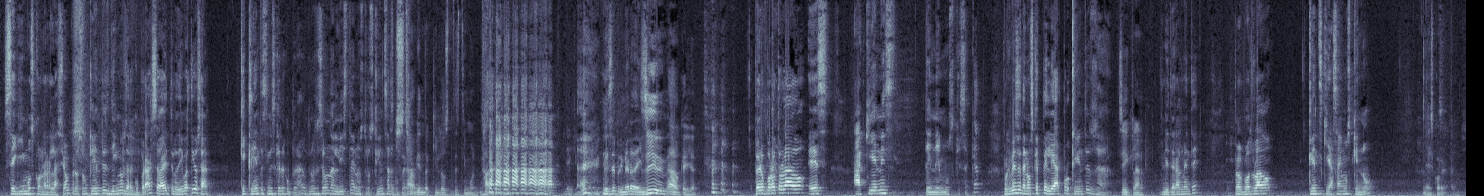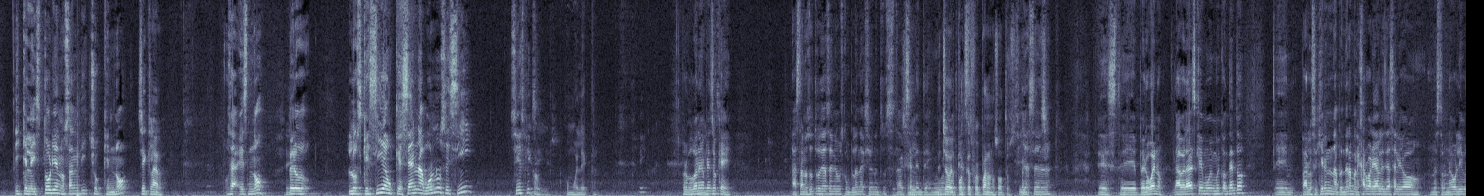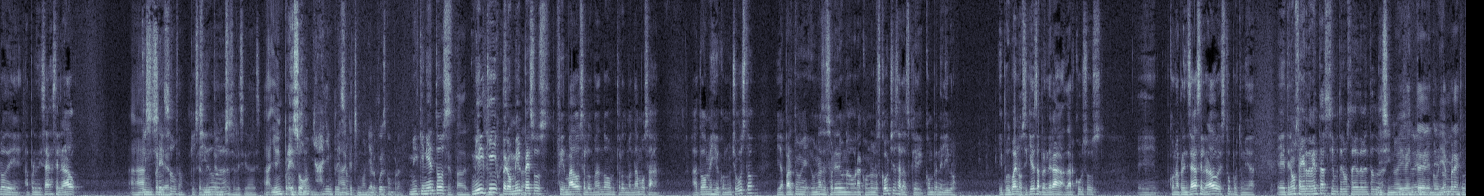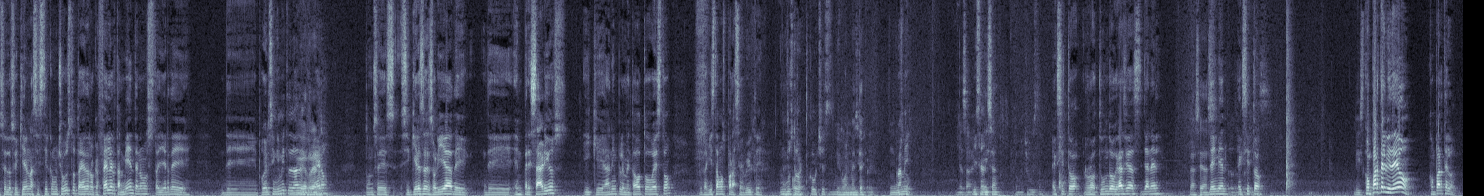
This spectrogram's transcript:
seguimos con la relación, pero son clientes dignos de recuperarse. Y te lo digo a ti, o sea, ¿qué clientes tienes que recuperar? Tenemos que hacer una lista de nuestros clientes a recuperar. viendo aquí los testimonios. Ese primero de ahí. sí, ah, ok, ya. Pero por otro lado, es a quienes tenemos que sacar. Porque pienso que tenemos que pelear por clientes, o sea, Sí, claro. literalmente. Pero por otro lado, clientes que ya sabemos que no. Es correcto. y que la historia nos han dicho que no, Sí, claro. O sea, es no. Sí. Pero los que sí, aunque sean abonos, es sí. ¿Sí explico? Como Electra. Pero pues bueno, yo pienso que hasta nosotros ya salimos con plan de acción, entonces está Sí. excelente. muy De hecho, el podcast fue para nosotros. Sí, ya sé. Este, pero bueno, la verdad es que muy, muy contento. Eh, para los que quieren aprender a manejar variables, ya salió nuestro nuevo libro de aprendizaje acelerado. Ah, sí, Impreso. cierto. Qué Excelente, chido, muchas felicidades. Ah, ya impreso. Ya, ya impreso. Ah, qué chingón. Ya lo puedes comprar. 1500, Qué padre. Milky, pero mil pesos firmados, se los mando, se los mandamos a, a todo México con mucho gusto. Y aparte un- una asesoría de una hora con uno de los coaches a los que compren el libro. Y pues bueno, si quieres aprender a dar cursos eh, con aprendizaje acelerado, es tu oportunidad. Eh, tenemos taller de ventas, siempre tenemos taller de ventas. ¿verdad? 19 y 20 de 19 de noviembre. Entonces los que quieren asistir con mucho gusto, taller de Rockefeller también, tenemos taller de, de Poder Sin Límites. De Guerrero. Entonces, si quieres asesoría de, de empresarios y que han implementado todo esto, pues aquí estamos para servirte. Un Es gusto, correcto. coaches. Igualmente. Un gusto. Rami, Ya sabes. Lisa. Lisa, Con mucho gusto. éxito rotundo. Gracias, Janel. gracias. Los éxito. Listo. Comparte el video. Compártelo.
